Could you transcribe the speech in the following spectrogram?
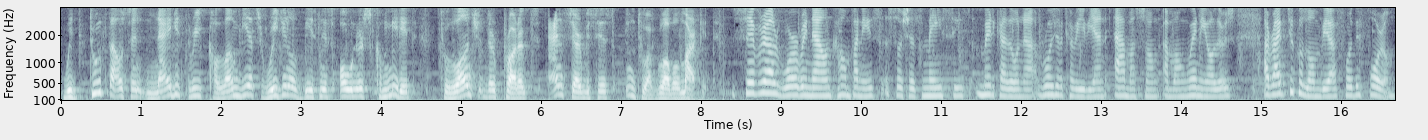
with 2,093 Colombia's regional business owners committed to launch their products and services into a global market. Several world renowned companies such as Macy's, Mercadona, Royal Caribbean, Amazon, among many others, arrived to Colombia for the forum.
